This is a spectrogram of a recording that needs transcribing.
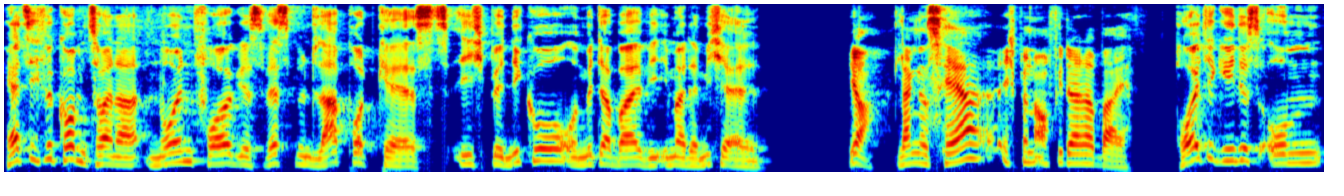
Herzlich willkommen zu einer neuen Folge des Westmund Lab Podcasts. Ich bin Nico und mit dabei wie immer der Michael. Ja, langes her. Ich bin auch wieder dabei. Heute geht es um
